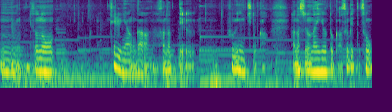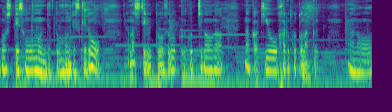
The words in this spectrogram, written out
うん、そのてるにゃんが放ってる雰囲気とか話の内容とか全て総合してそう思うんだと思うんですけど話してるとすごくこっち側がなんか気を張ることなくあの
